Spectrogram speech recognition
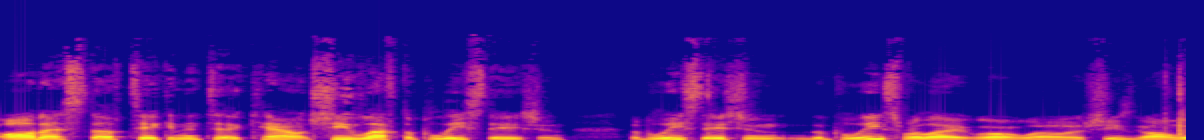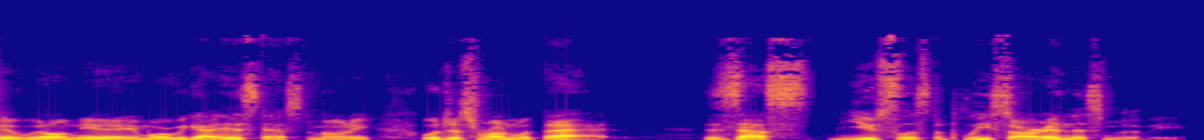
all that stuff taken into account, she left the police station. The police station, the police were like, "Oh well, if she's gone, we, we don't need it anymore. We got his testimony. We'll just run with that." This is how useless the police are in this movie.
